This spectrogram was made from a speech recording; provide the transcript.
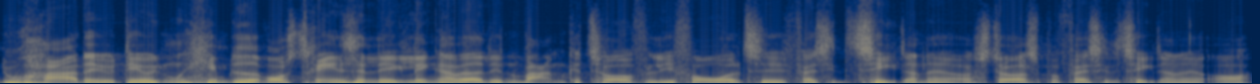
nu har det jo, det er jo ikke nogen hemmelighed, at vores træningsanlæg længere har været lidt en varm kartoffel i forhold til faciliteterne og størrelse på faciliteterne, og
